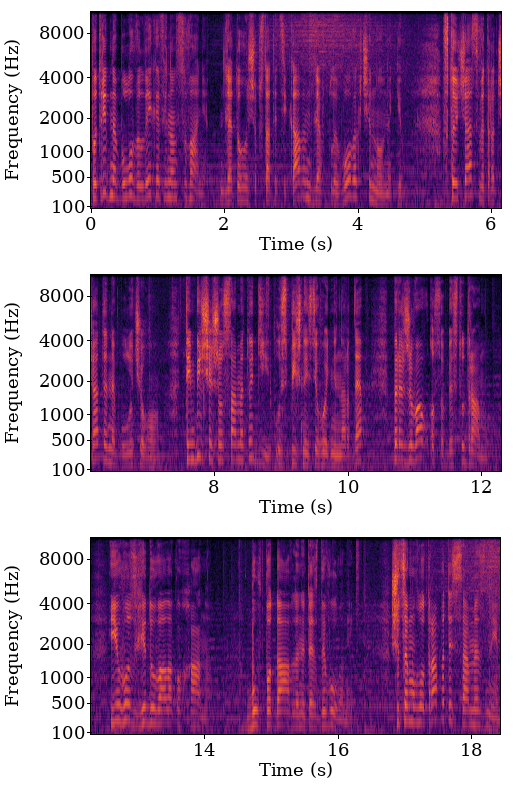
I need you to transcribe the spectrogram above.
Потрібне було велике фінансування для того, щоб стати цікавим для впливових чиновників. В той час витрачати не було чого. Тим більше, що саме тоді успішний сьогодні нардеп переживав особисту драму. Його згидувала кохана, був подавлений та здивований. Що це могло трапитись саме з ним,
